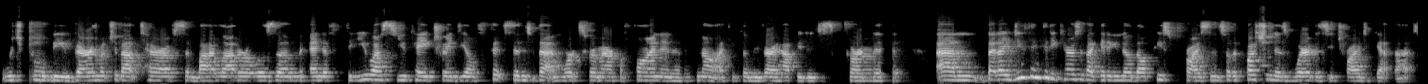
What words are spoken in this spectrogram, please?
which will be very much about tariffs and bilateralism. And if the US UK trade deal fits into that and works for America, fine. And if not, I think he'll be very happy to discard it. Um, but I do think that he cares about getting a Nobel Peace Prize. And so the question is, where does he try to get that?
